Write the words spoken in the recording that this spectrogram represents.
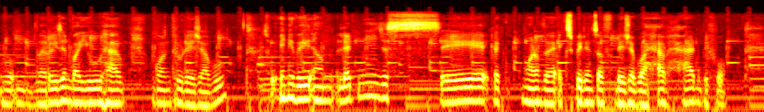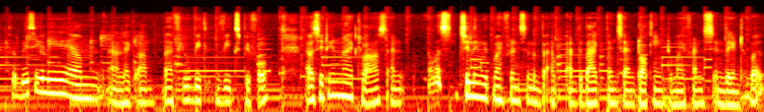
the reason why you have gone through deja vu so anyway um let me just say like one of the experience of deja vu i have had before so basically um uh, like um, a few weeks before i was sitting in my class and i was chilling with my friends in the back at the back bench and talking to my friends in the interval.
